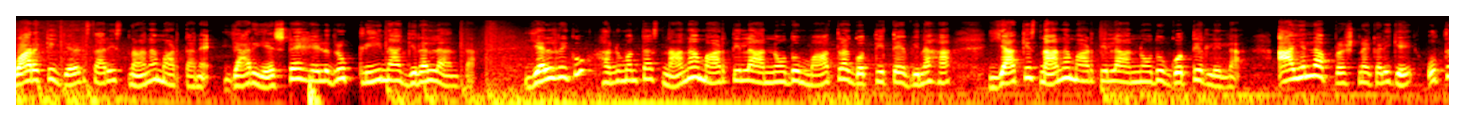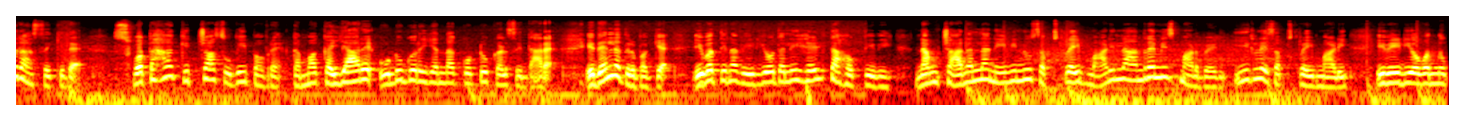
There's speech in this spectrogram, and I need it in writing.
ವಾರಕ್ಕೆ ಎರಡು ಸಾರಿ ಸ್ನಾನ ಮಾಡ್ತಾನೆ. ಯಾರು ಎಷ್ಟೇ ಹೇಳಿದ್ರೂ ಕ್ಲೀನ್ ಆಗಿರಲ್ಲ ಅಂತ. ಎಲ್ರಿಗೂ ಹನುಮಂತ ಸ್ನಾನ ಮಾಡ್ತಿಲ್ಲ ಅನ್ನೋದು ಮಾತ್ರ ಗೊತ್ತಿತ್ತೇ ವಿನಃ ಯಾಕೆ ಸ್ನಾನ ಮಾಡ್ತಿಲ್ಲ ಅನ್ನೋದು ಗೊತ್ತಿರಲಿಲ್ಲ. ಆ ಎಲ್ಲ ಪ್ರಶ್ನೆಗಳಿಗೆ ಉತ್ತರ ಸಿಕ್ಕಿದೆ. ಸ್ವತಃ ಕಿಚ್ಚ ಸುದೀಪ್ ಅವರೇ ತಮ್ಮ ಕೈಯಾರೆ ಉಡುಗೊರೆಯನ್ನ ಕೊಟ್ಟು ಕಳಿಸಿದ್ದಾರೆ. ಇದೆಲ್ಲದರ ಬಗ್ಗೆ ಇವತ್ತಿನ ವಿಡಿಯೋದಲ್ಲಿ ಹೇಳ್ತಾ ಹೋಗ್ತೀವಿ. ನಮ್ಮ ಚಾನಲ್ನ ನೀವಿನ್ನೂ ಸಬ್ಸ್ಕ್ರೈಬ್ ಮಾಡಿಲ್ಲ ಅಂದರೆ ಮಿಸ್ ಮಾಡಬೇಡಿ. ಈಗಲೇ ಸಬ್ಸ್ಕ್ರೈಬ್ ಮಾಡಿ. ಈ ವಿಡಿಯೋವನ್ನು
